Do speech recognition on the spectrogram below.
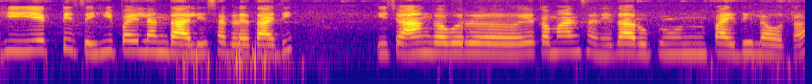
ही एकटीच आहे ही पहिल्यांदा आली सगळ्यात आधी. तिच्या अंगावर एका माणसाने दारू पिऊन पाय दिला होता.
